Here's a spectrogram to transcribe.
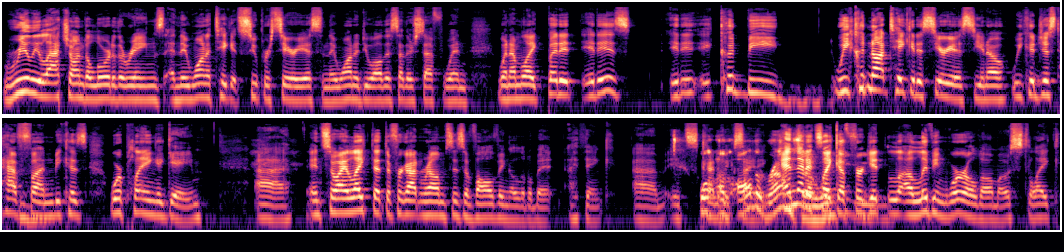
really latch on to Lord of the Rings and they want to take it super serious and they want to do all this other stuff when when I'm like but it it is it it could be we could not take it as serious, you know. We could just have fun because we're playing a game. Uh, and so I like that the Forgotten Realms is evolving a little bit. I think um, it's well, kind of, of exciting. Realms, and that though, it's like a you... forget a living world almost. Like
